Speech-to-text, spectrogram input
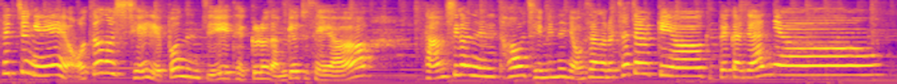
셋 중에 어떤 옷이 제일 예뻤는지 댓글로 남겨주세요. 다음 시간에는 더 재밌는 영상으로 찾아올게요. 그때까지 안녕.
